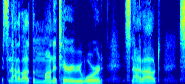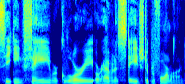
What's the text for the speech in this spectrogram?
It's not about the monetary reward. It's not about seeking fame or glory or having a stage to perform on.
